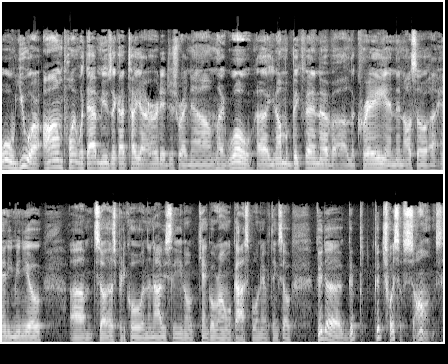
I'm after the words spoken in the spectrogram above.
Oh, you are on point with that music. I tell you, I heard it just right now. I'm like, whoa. Uh, you know, I'm a big fan of uh, Lecrae and then also uh, Andy Mineo. Um, so that's pretty cool. And then obviously, you know, can't go wrong with gospel and everything. So good, uh, good, good choice of songs.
